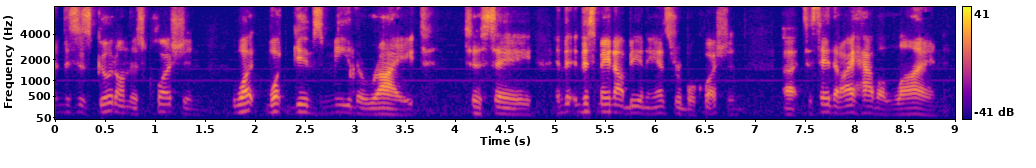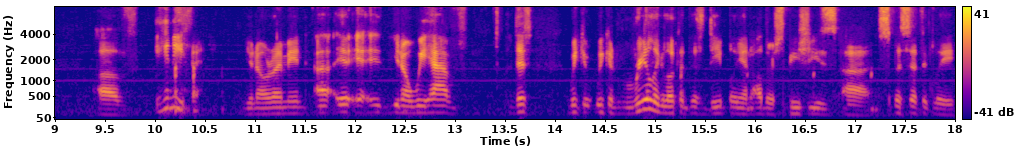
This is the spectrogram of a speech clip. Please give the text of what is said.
and this is good on this question, what what gives me the right to say, and th- this may not be an answerable question, uh, to say that I have a line of anything. You know what I mean? Uh, it, it, you know, we have this. We could we could really look at this deeply in other species, uh, specifically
